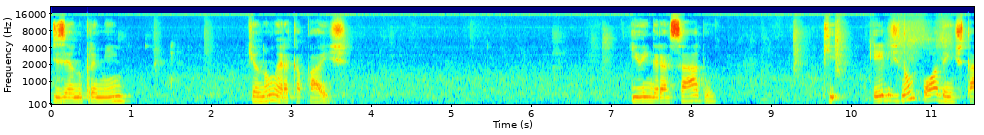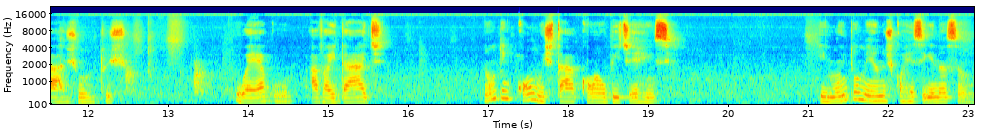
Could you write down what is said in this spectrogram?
dizendo para mim que eu não era capaz. E o engraçado que eles não podem estar juntos. O ego, a vaidade, não tem como estar com a obediência e muito menos com a resignação.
